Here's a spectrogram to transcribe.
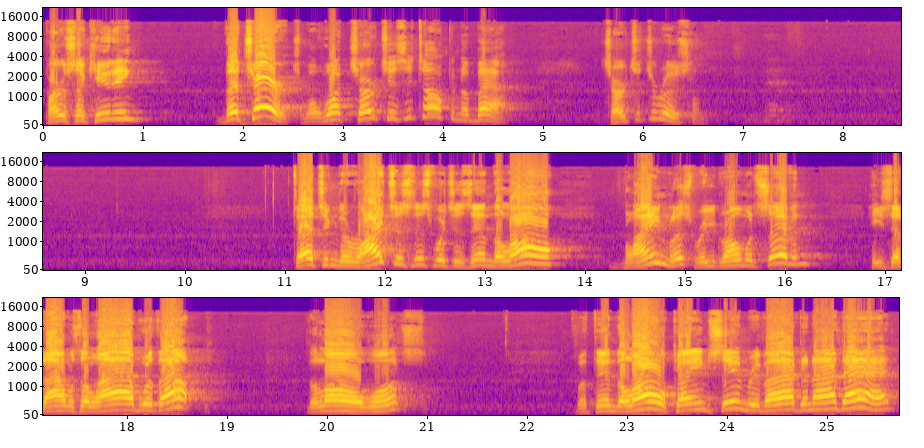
persecuting the church. Well, what church is he talking about? Church at Jerusalem. Touching the righteousness which is in the law, blameless, read Romans 7. He said, I was alive without the law once. But then the law came, sin revived, and I died.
